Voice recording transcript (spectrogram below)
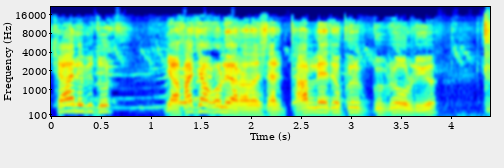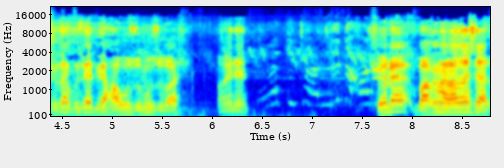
Charlie bir dur. Yakacak oluyor arkadaşlar. Tarlaya dökülüp gübre oluyor. Şurada güzel bir havuzumuz var. Aynen. Şöyle bakın arkadaşlar.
